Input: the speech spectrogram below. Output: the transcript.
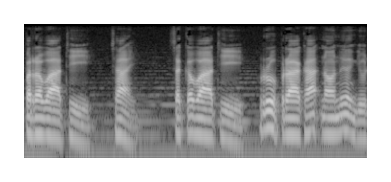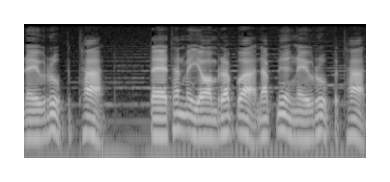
ปรวาที ใช่ สกวาที รูปราคะนอนเนื่องอยู่ในรูปธาตุ แต่ท่านไม่ยอมรับว่านับเนื่องในรูปธาตุ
